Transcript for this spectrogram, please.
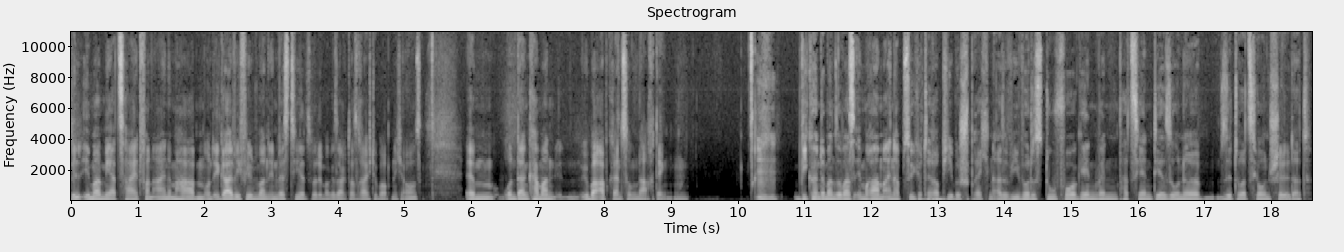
will immer mehr Zeit von einem haben und egal wie viel man investiert, wird immer gesagt, das reicht überhaupt nicht aus. Ähm, und dann kann man über Abgrenzung nachdenken. Mhm. Wie könnte man sowas im Rahmen einer Psychotherapie besprechen? Also wie würdest du vorgehen, wenn ein Patient dir so eine Situation schildert?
